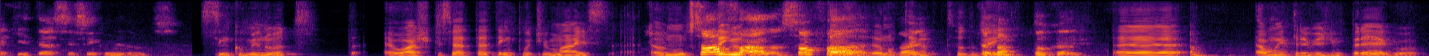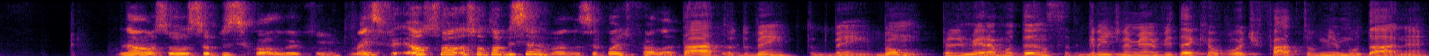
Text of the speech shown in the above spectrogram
Aqui tem assim cinco minutos. Cinco minutos? Eu acho que isso é até tempo demais. Eu não Só tenho. fala, só fala. Tá, eu não Vai. tenho. Tudo Já bem. tá tocando. É... é uma entrevista de emprego? Não, eu sou o seu psicólogo aqui. Mas eu só, eu só tô observando, você pode falar. Tá, tudo bem, tudo bem. Bom, primeira mudança grande na minha vida é que eu vou de fato me mudar, né?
